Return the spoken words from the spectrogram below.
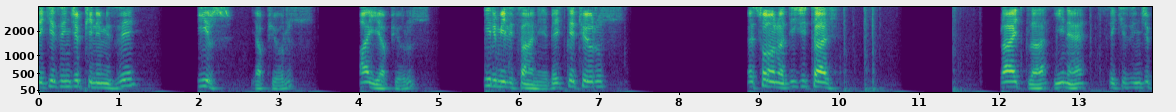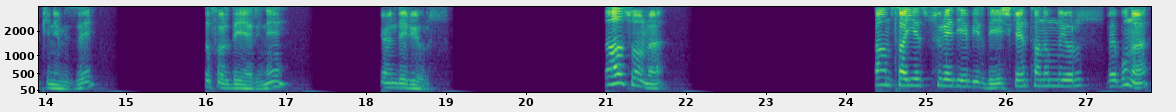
8. pinimizi 1 yapıyoruz. Ay yapıyoruz. 1 milisaniye bekletiyoruz. Ve sonra dijital write'la yine 8. pinimizi 0 değerini gönderiyoruz. Daha sonra tam sayı süre diye bir değişken tanımlıyoruz ve buna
